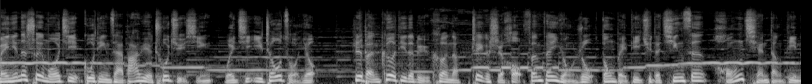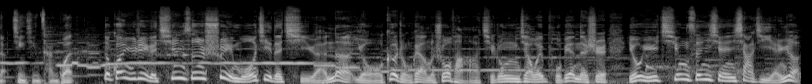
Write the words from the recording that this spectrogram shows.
每年的睡魔祭固定在八月初举行，为期一周左右。日本各地的旅客呢，这个时候纷纷涌入东北地区的青森、红前等地呢进行参观。那关于这个青森睡魔祭的起源呢，有各种各样的说法啊。其中较为普遍的是，由于青森县夏季炎热，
